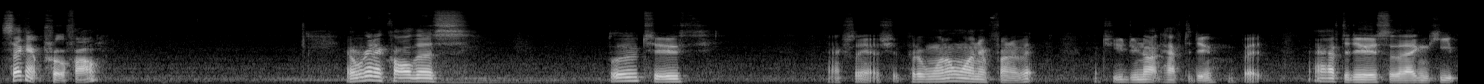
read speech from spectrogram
second profile. And we're going to call this Bluetooth. Actually I should put a 101 in front of it which you do not have to do but I have to do so that I can keep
